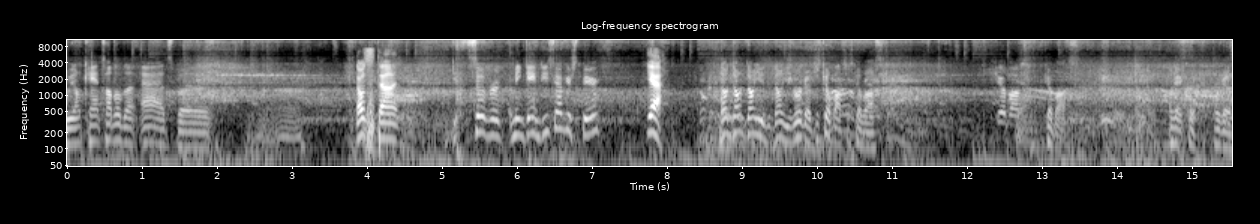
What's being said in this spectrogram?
We don't can't tuttle the ads, but uh, No stun. silver. I mean, game. Do you still have your spear? Yeah. Don't don't don't use it. Don't use it. We're good. Just kill boss. Just kill boss. Kill boss. Kill boss. Okay, cool. We're good.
